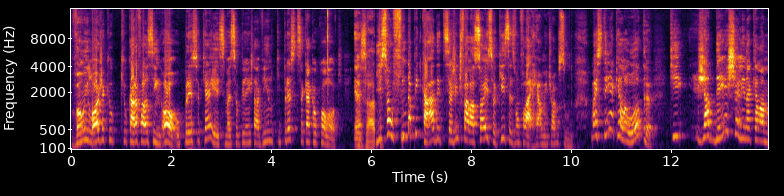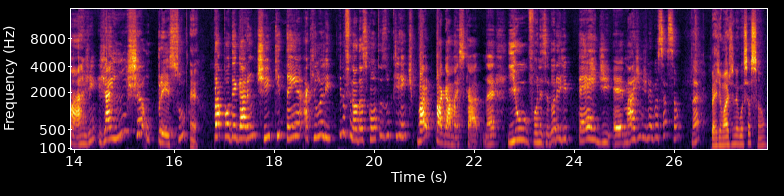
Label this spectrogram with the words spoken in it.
vão em loja que o, que o cara fala assim, ó, oh, o preço aqui é esse, mas seu cliente tá vindo, que preço que você quer que eu coloque? Né? Exato. Isso é o fim da picada, se a gente falar só isso aqui, vocês vão falar, é realmente um absurdo. Mas tem aquela outra que já deixa ali naquela margem, já incha o preço é. para poder garantir que tenha aquilo ali. E no final das contas, o cliente vai pagar mais caro, né? E o fornecedor, ele perde é, margem de negociação, né? Perde margem de negociação.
